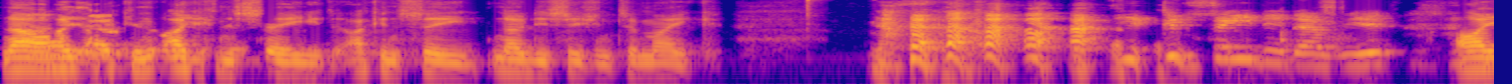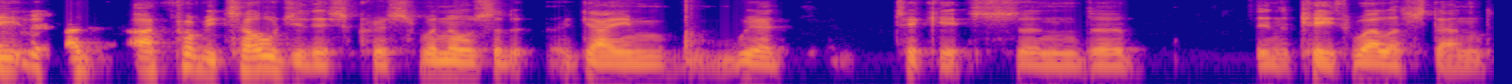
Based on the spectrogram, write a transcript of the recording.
No, Um, I, I can I concede. I can see no decision to make. you conceded, have you? I, I I probably told you this, Chris. When I was at a game, we had tickets and uh, in the Keith Weller stand,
